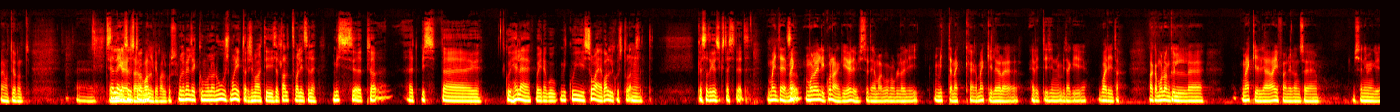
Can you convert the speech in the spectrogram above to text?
vähemalt ei olnud. Äh, sellega seoses tuleb valge valgus. mulle meeldib, kui mul on uus monitor, siis ma alati sealt alt valin selle, mis, et mis, äh, kui hele või nagu, kui soe valgus tuleb mm. sealt. kas sa tegelikult siukest asja teed? ma ei tee sa..., mul oli kunagi oli vist see teema, kui mul oli mitte Mac, aga Macil ei ole eriti siin midagi valida. aga mul on küll mm Macil ja iPhone'il on see, mis see nimi ongi?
